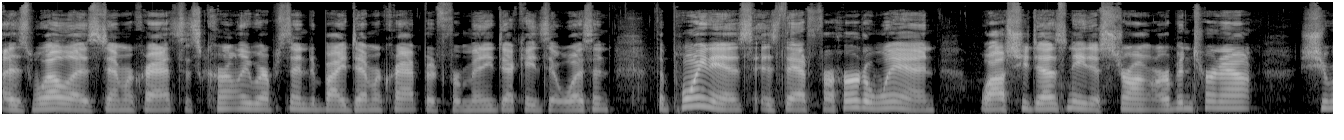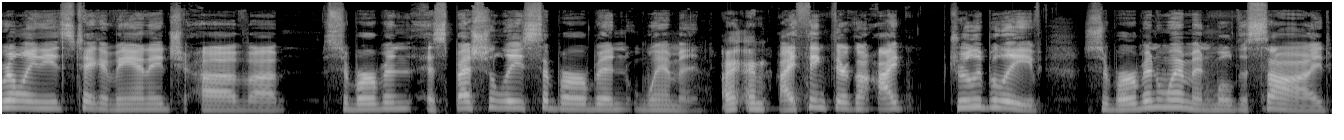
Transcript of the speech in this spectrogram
as well as Democrats. It's currently represented by a Democrat, but for many decades it wasn't. The point is, is that for her to win, while she does need a strong urban turnout, she really needs to take advantage of uh, suburban, especially suburban women. I, and I think they're going. I truly believe suburban women will decide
